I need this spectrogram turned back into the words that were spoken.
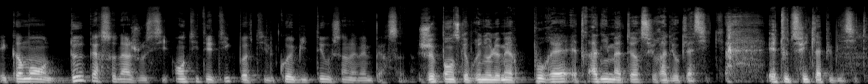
et comment deux personnages aussi antithétiques peuvent-ils cohabiter au sein de la même personne? Je pense que Bruno Le Maire pourrait être animateur sur Radio Classique. Et tout de suite, la publicité.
